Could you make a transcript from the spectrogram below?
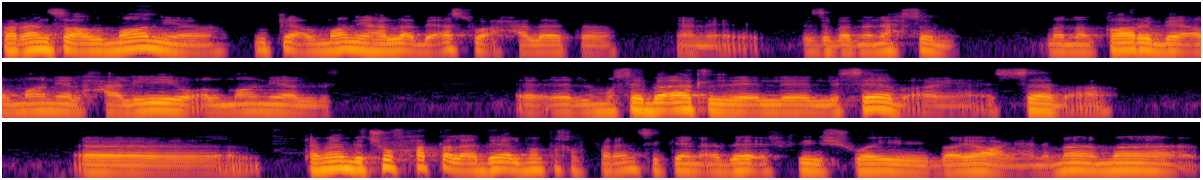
فرنسا المانيا يمكن ألمانيا هلأ باسوء حالاتها. يعني إذا بدنا نحسب بدنا نقارن بالمانيا الحالية وألمانيا المسابقات اللي سابقة يعني السابقة. آه كمان بتشوف حتى الأداء المنتخب الفرنسي كان أداء فيه شوي ضياع يعني ما ما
